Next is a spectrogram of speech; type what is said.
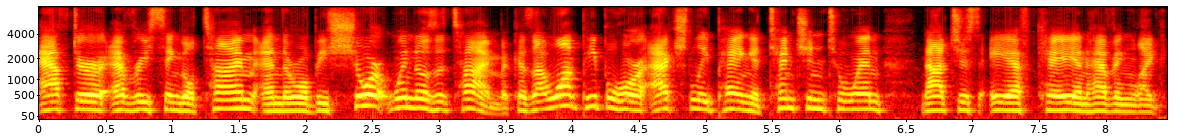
after every single time and there will be short windows of time because I want people who are actually paying attention to win, not just AFK and having like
